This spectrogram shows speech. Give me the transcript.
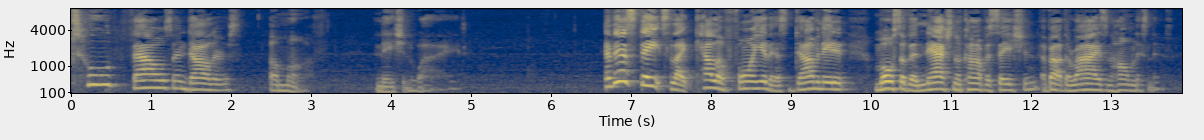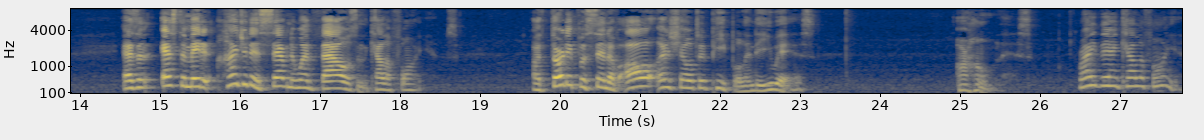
$2,000 a month nationwide. And there's states like California that's dominated most of the national conversation about the rise in homelessness. As an estimated 171,000 Californians, or 30% of all unsheltered people in the U.S., are homeless. Right there in California.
